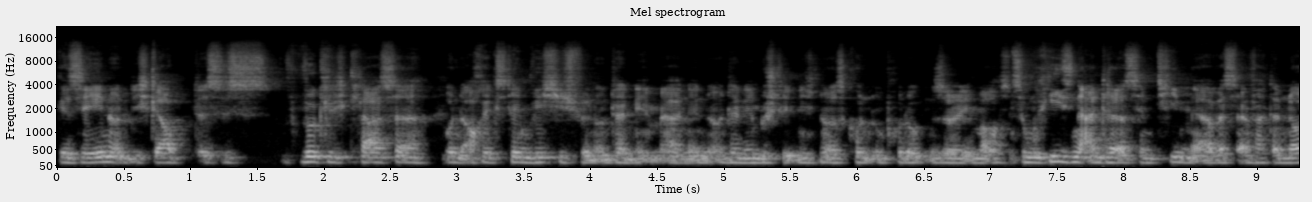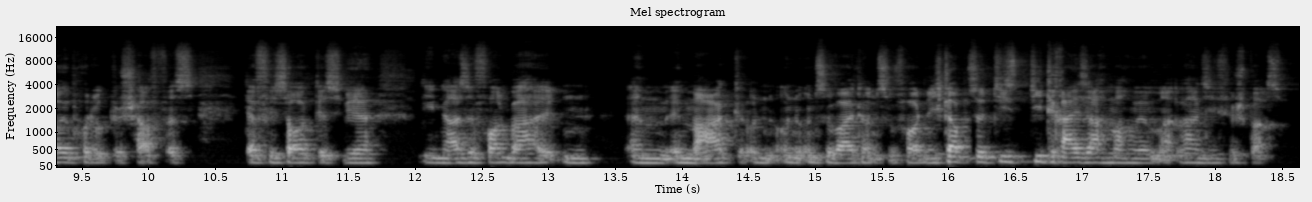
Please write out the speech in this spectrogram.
gesehen. Und ich glaube, das ist wirklich klasse und auch extrem wichtig für ein Unternehmen. Ja. Ein Unternehmen besteht nicht nur aus Kunden und Produkten, sondern eben auch zum Riesenanteil aus dem Team, ja, was einfach dann neue Produkte schafft, was dafür sorgt, dass wir die Nase vorn behalten ähm, im Markt und, und, und so weiter und so fort. Und ich glaube, so die, die drei Sachen machen mir wahnsinnig viel Spaß.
